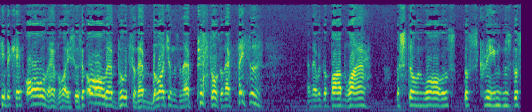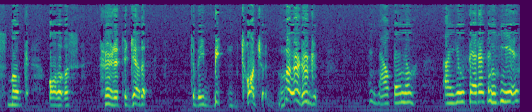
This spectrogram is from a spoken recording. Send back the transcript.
he became all their voices and all their boots and their bludgeons and their pistols and their faces. And there was the barbed wire, the stone walls, the screams, the smoke. All of us heard it together. To be beaten, tortured, murdered. And now, Benno, are you better than he is?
